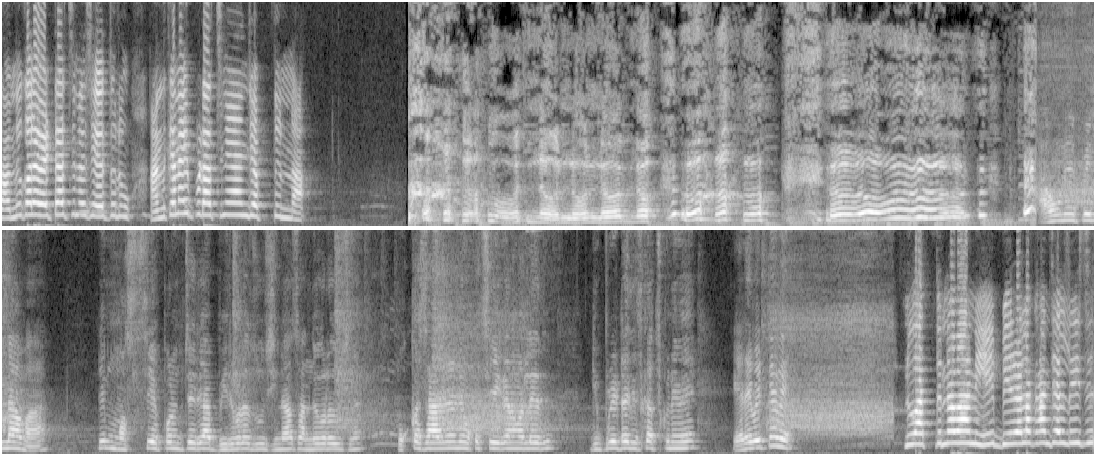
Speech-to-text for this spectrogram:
సందుకలో పెట్టొచ్చిన చేతులు. అందుకనే ఇప్పుడు వచ్చినాయి అని చెప్తున్నా. అవునే పెళ్ళామా? నేను మస్తు ఎప్పటి నుంచి ఆ బీరువలో చూసినా సందుగలో చూసినా ఒక్కసారి నేను ఒక్క చేయగనవలేదు ఇప్పుడు ఎట్లా తీసుకొచ్చుకునేవే? ఎడబెట్టినవే? నువ్వు వస్తున్నావా అని బీరల కంచెలు తీసి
